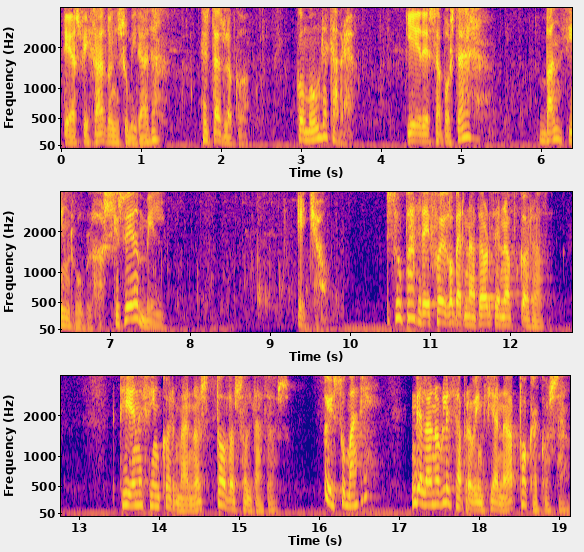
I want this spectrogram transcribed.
¿Te has fijado en su mirada? Estás loco. Como una cabra. ¿Quieres apostar? Van 100 rublos. Que sean mil. Hecho. Su padre fue gobernador de Novgorod. Tiene cinco hermanos, todos soldados. ¿Y su madre? De la nobleza provinciana, poca cosa.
